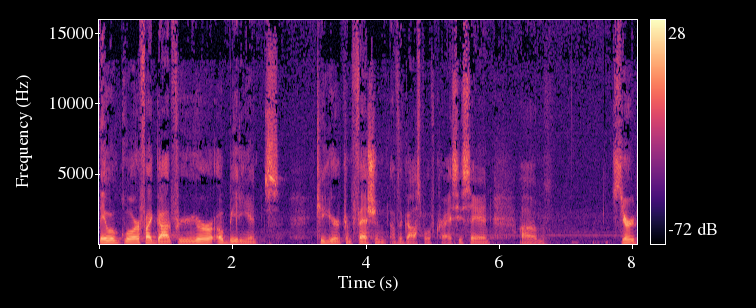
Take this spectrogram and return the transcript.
they will glorify God for your obedience to your confession of the gospel of Christ. He's saying, um, you're,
